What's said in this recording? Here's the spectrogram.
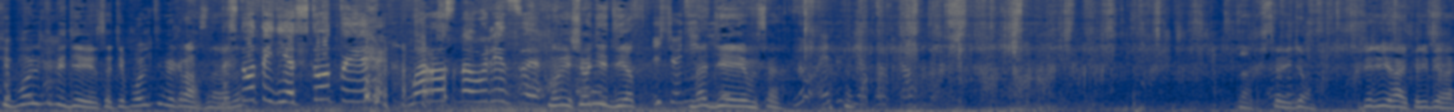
Тепло тебе девица, тепло тебе красная, да? Что ты, дед, что ты? Мороз на улице. Ну еще не дед, Еще не надеемся. Ну, это я поставлю. Так, все, идем. Перебегай, перебегай.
